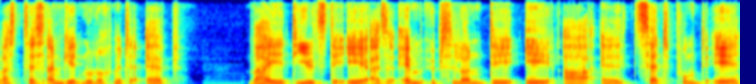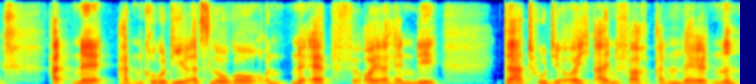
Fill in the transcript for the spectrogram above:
was das angeht, nur noch mit der App mydeals.de, also m-y-d-e-a-l-z.de, hat, eine, hat ein Krokodil als Logo und eine App für euer Handy. Da tut ihr euch einfach anmelden.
